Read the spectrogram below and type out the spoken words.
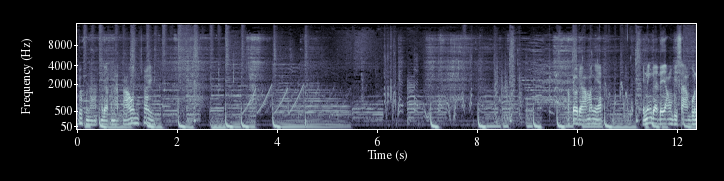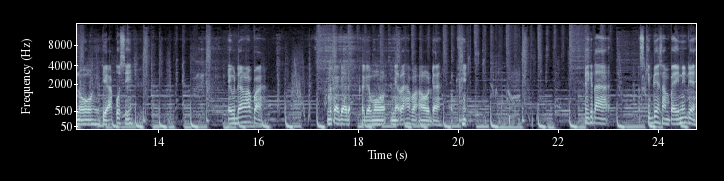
aduh kena nggak kena tahun coy. Oke udah aman ya. Ini nggak ada yang bisa bunuh di aku sih. Ya udah ngapa ini kagak kagak mau nyerah apa? Oh udah. Oke. Oke kita skip deh sampai ini deh.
